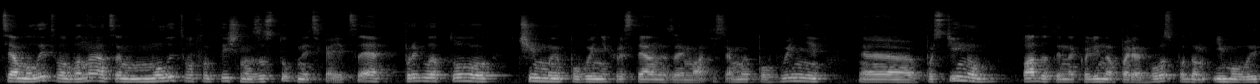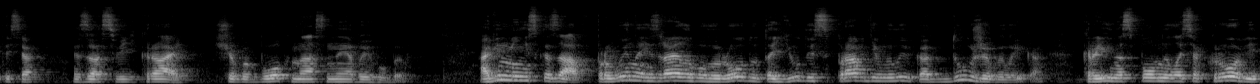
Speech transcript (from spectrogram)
ця молитва, вона це молитва фактично заступницька, і це приклад того, чим ми повинні християни займатися. Ми повинні е, постійно падати на коліна перед Господом і молитися за свій край, щоб Бог нас не вигубив. А він мені сказав: провина Ізраїлевого роду та Юди справді велика, дуже велика. Країна сповнилася крові,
